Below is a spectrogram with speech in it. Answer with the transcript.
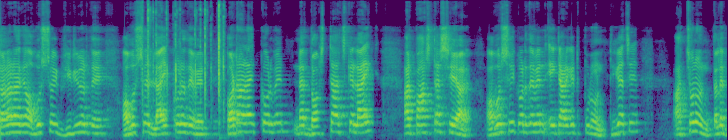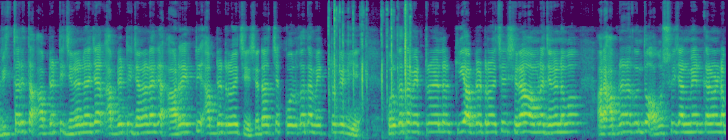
জানার আগে অবশ্যই ভিডিওতে অবশ্যই লাইক করে দেবেন। কটা লাইক করবেন? না, দশটা আজকে লাইক আর পাঁচটা শেয়ার অবশ্যই করে দেবেন, এই টার্গেট পূরণ, ঠিক আছে? আর চলুন, তাহলে বিস্তারিত আপডেটটি জেনে নেওয়া যাক। আপডেটটি জানার আগে আরও একটি আপডেট রয়েছে, সেটা হচ্ছে কলকাতা মেট্রোকে নিয়ে। কলকাতা মেট্রো রেলের কি আপডেট রয়েছে সেটাও আমরা জেনে নেব। আর আপনারা কিন্তু অবশ্যই জানবেন, কারণ একটা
